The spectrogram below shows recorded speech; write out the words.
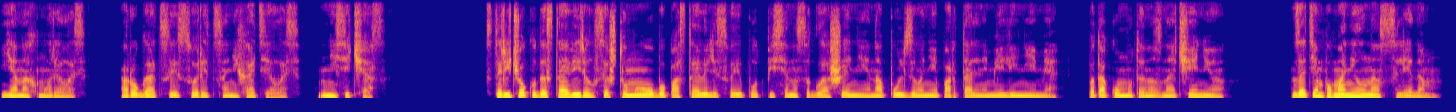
Я нахмурилась. Ругаться и ссориться не хотелось. Не сейчас. Старичок удостоверился, что мы оба поставили свои подписи на соглашение на пользование портальными линиями по такому-то назначению, затем поманил нас следом.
